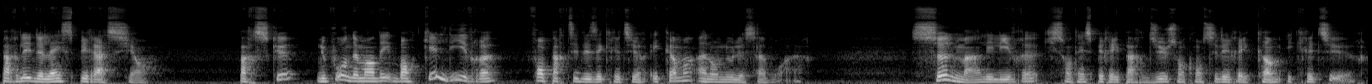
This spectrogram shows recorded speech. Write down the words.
parler de l'inspiration, parce que nous pouvons demander, bon, quels livres font partie des Écritures et comment allons-nous le savoir? Seulement les livres qui sont inspirés par Dieu sont considérés comme Écriture.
